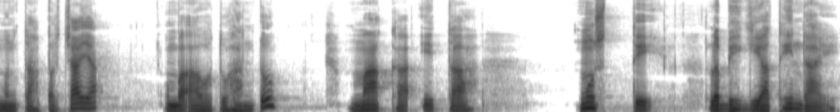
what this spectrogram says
mentah percaya umba au Tuhan tu maka ita musti lebih giat hindai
